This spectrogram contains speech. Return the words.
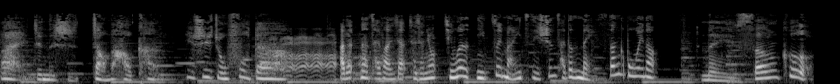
哎，真的是长得好看也是一种负担啊。好的，那采访一下小强妞，请问你最满意自己身材的哪三个部位呢？哪三个？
